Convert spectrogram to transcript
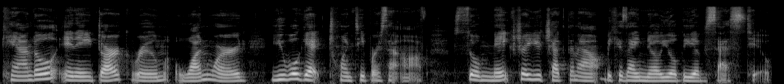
candle in a dark room, one word, you will get 20% off. So make sure you check them out because I know you'll be obsessed too.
